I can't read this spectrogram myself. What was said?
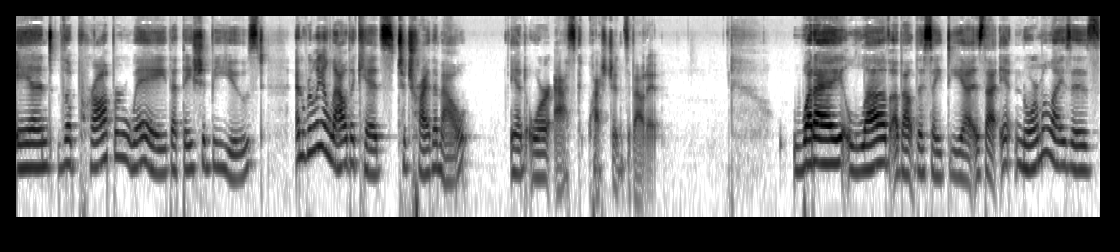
and the proper way that they should be used and really allow the kids to try them out and or ask questions about it. What I love about this idea is that it normalizes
